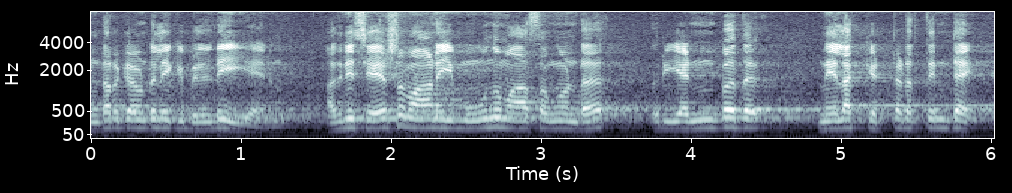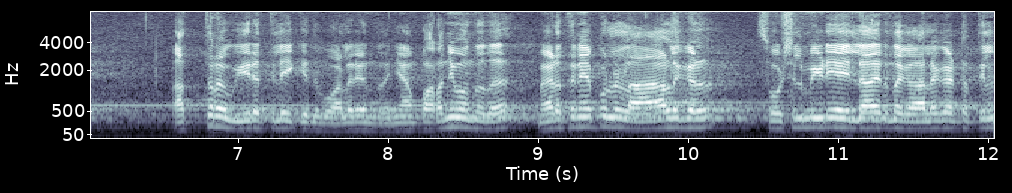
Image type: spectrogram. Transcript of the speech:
അണ്ടർഗ്രൗണ്ടിലേക്ക് ബിൽഡ് ചെയ്യുകയായിരുന്നു. അതിനുശേഷമാണ് ഈ മൂന്ന് മാസം കൊണ്ട് ഒരു എൺപത് നില കെട്ടിടത്തിന്റെ അത്ര ഉയരത്തിലേക്ക് ഇത് വളരുന്നത്. ഞാൻ പറഞ്ഞു വന്നത് മാഡത്തിനെ പോലുള്ള ആളുകൾ സോഷ്യൽ മീഡിയ ഇല്ലായിരുന്ന കാലഘട്ടത്തിൽ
